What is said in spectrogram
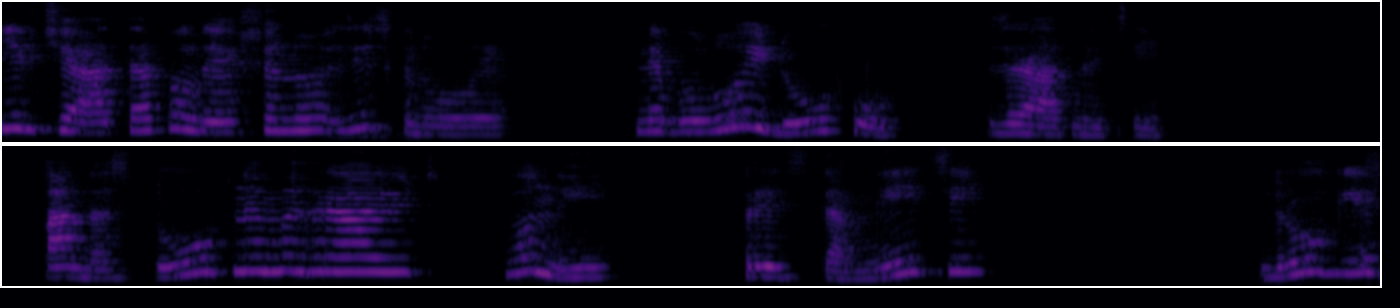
дівчата полегшено зіскнули. Не було й духу зрадниці. А наступними грають вони, представниці других,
